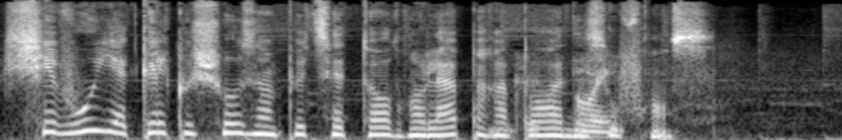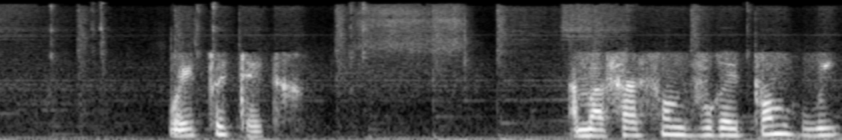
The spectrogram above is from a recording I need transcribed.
Chez vous, il y a quelque chose un peu de cet ordre-là par rapport à des Oui. souffrances? Oui, peut-être. À ma façon de vous répondre, oui.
